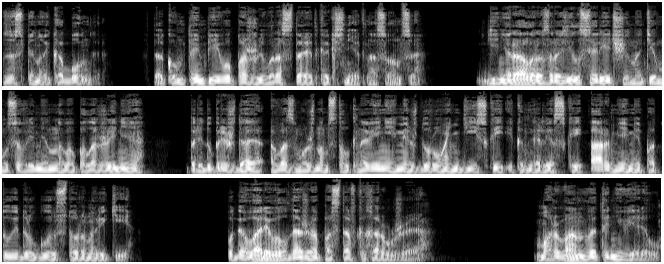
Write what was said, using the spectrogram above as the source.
за спиной Кабонга. В таком темпе его поживо растает, как снег на солнце. Генерал разразился речью на тему современного положения, предупреждая о возможном столкновении между руандийской и конголезской армиями по ту и другую сторону реки. Поговаривал даже о поставках оружия. Марван в это не верил.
